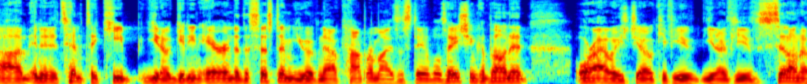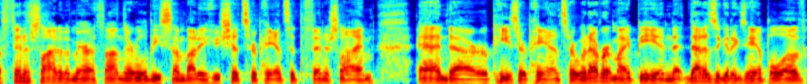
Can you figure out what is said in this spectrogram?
um, in an attempt to keep you know getting air into the system, you have now compromised the stabilization component. Or I always joke if you you know if you sit on a finish line of a marathon, there will be somebody who shits her pants at the finish line, and uh, or pees her pants or whatever it might be, and that, that is a good example of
